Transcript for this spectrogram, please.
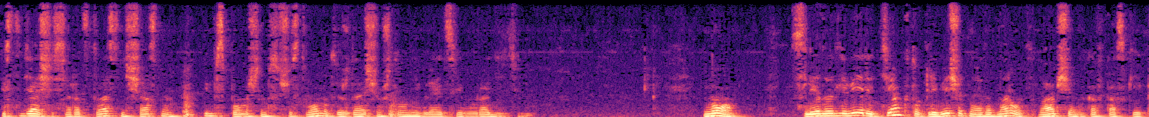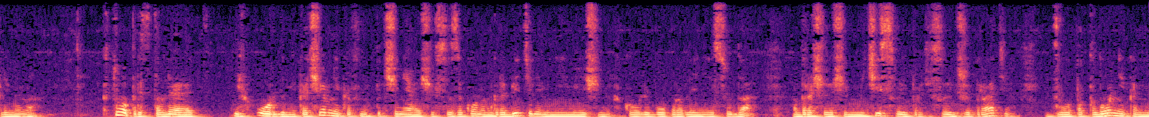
и стыдящийся родства с несчастным и беспомощным существом, утверждающим, что он является его родителем. Но следует ли верить тем, кто клевещет на этот народ, вообще на кавказские племена? Кто представляет их ордами кочевников, не подчиняющихся законам грабителями, не имеющими какого-либо управления и суда, обращающими мечи свои против своих же братьев, злопоклонниками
